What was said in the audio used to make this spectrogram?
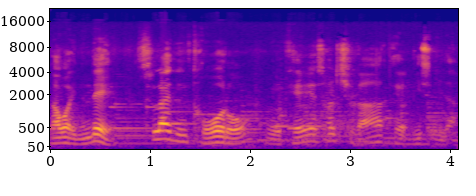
나와 있는데 슬라이딩 도어로 이렇게 설치가 되어 있습니다.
